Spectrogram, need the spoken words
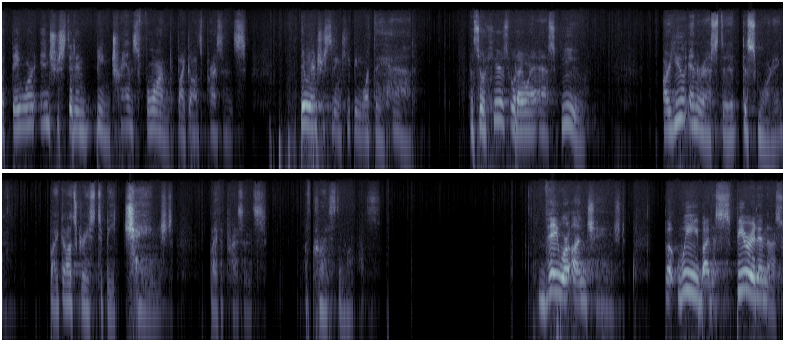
But they weren't interested in being transformed by God's presence. They were interested in keeping what they had. And so here's what I want to ask you Are you interested this morning, by God's grace, to be changed by the presence of Christ among us? They were unchanged. But we, by the Spirit in us,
